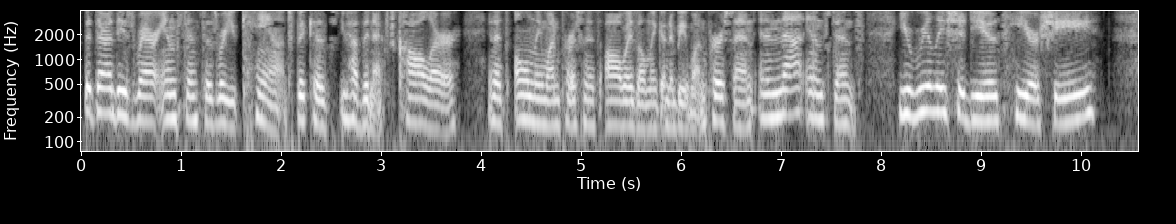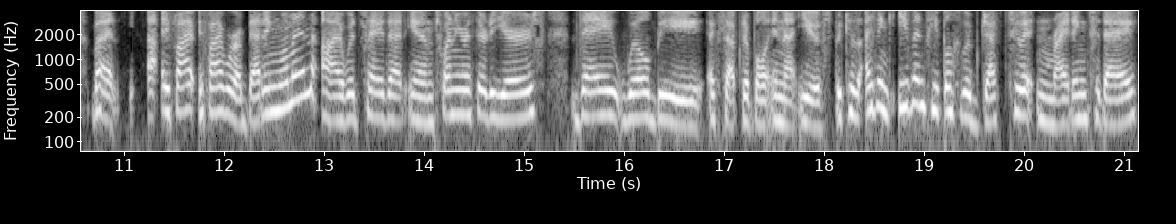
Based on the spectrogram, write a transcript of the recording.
But there are these rare instances where you can't because you have the next caller and it's only one person. It's always only going to be one person. And in that instance, you really should use he or she but uh, if I if I were a betting woman, I would say that in 20 or 30 years they will be acceptable in that use because I think even people who object to it in writing today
